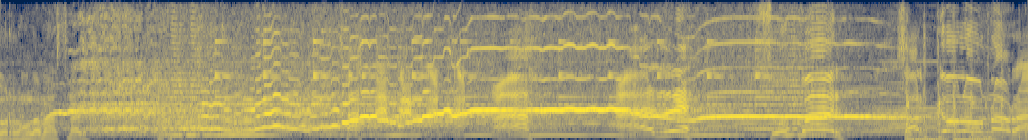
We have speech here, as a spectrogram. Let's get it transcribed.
గుర్రంలో మేస్తున్నాడు. అరే సూపర్. స్వర్గంలో ఉన్నావురా.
